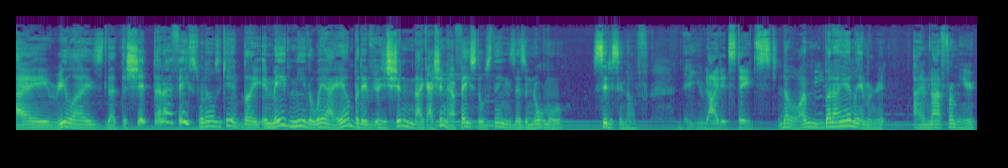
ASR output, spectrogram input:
I realized that the shit that I faced when I was a kid, like it made me the way I am, but it, it shouldn't like I shouldn't have faced those things as a normal citizen of the United States. No, I'm but I am an immigrant. I am not from here.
